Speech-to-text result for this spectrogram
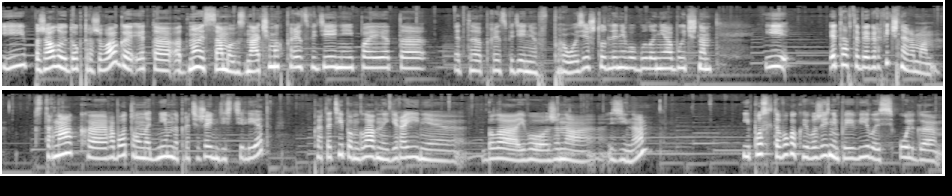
И, пожалуй, «Доктор Живаго» — это одно из самых значимых произведений поэта. Это произведение в прозе, что для него было необычно. И это автобиографичный роман. Пастернак э, работал над ним на протяжении 10 лет. Прототипом главной героини была его жена Зина. И после того, как в его жизни появилась Ольга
